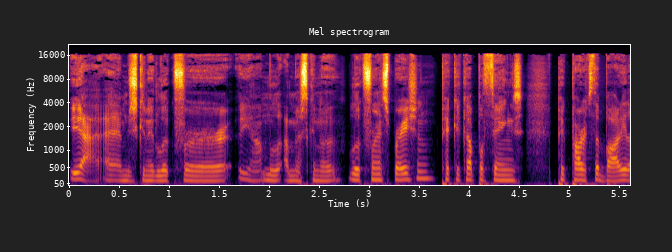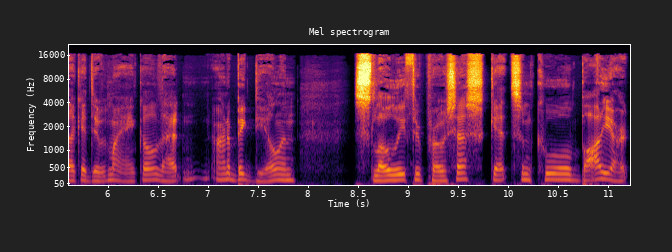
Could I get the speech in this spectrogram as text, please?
yeah, I'm just gonna look for you know I'm, I'm just gonna look for inspiration, pick a couple things, pick parts of the body like I did with my ankle that aren't a big deal, and slowly through process get some cool body art.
